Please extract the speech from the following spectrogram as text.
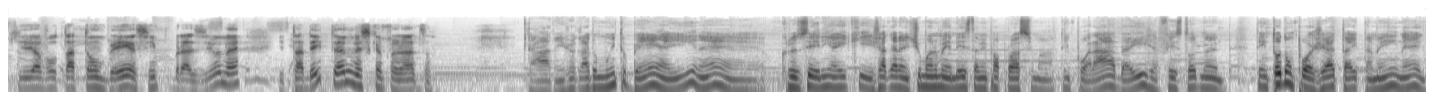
que ia voltar tão bem assim pro Brasil, né? E tá deitando nesse campeonato. Tá, tem jogado muito bem aí, né? Cruzeirinho aí que já garantiu o Mano Menezes também pra próxima temporada aí, já fez todo, né? tem todo um projeto aí também, né?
